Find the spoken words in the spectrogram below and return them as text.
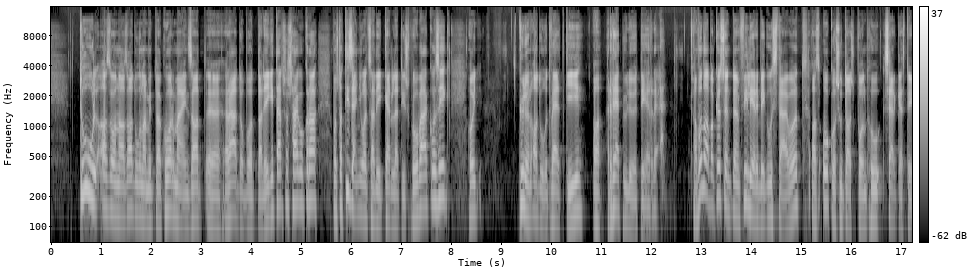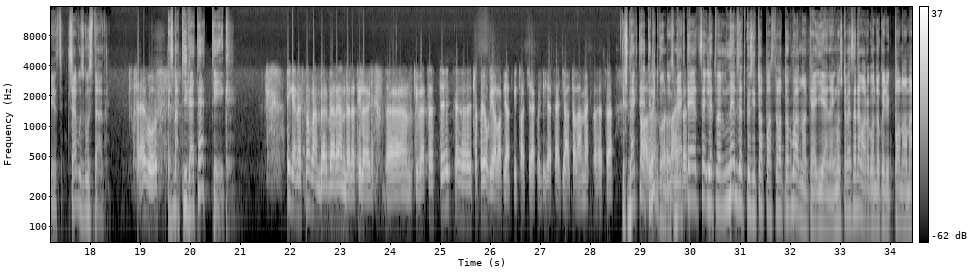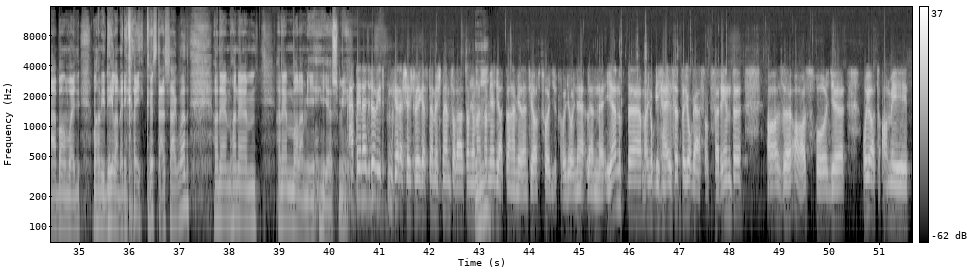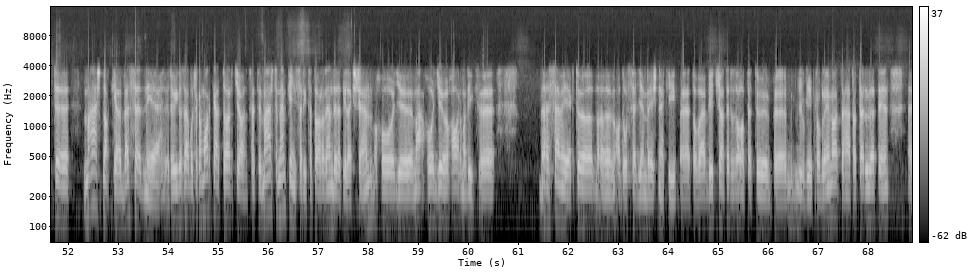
túl azon az adón, amit a kormányzat rádobott a légitársaságokra, most a 18. kerület is próbálkozik, hogy külön adót vett ki a repülőtérre. A vonalban köszöntöm Filérbi Gusztávot, az okosutas.hu szerkesztőjét. Szervusz Gusztáv! Szervusz! Ezt már kivetették? Igen, ezt novemberben rendeletileg kivetették, csak a jogi alapját vitatják, hogy ilyet egyáltalán megtehet-e. És megtehette, mit gondolsz, megtehetsz, illetve nemzetközi tapasztalatok vannak-e ilyenek? Most persze nem arra gondolok, hogy ők Panamában, vagy valami dél-amerikai köztárságban, hanem, hanem, hanem valami ilyesmi. Hát én egy rövid keresést végeztem, és nem találtam nyomást, mm-hmm. ami egyáltalán nem jelenti azt, hogy, hogy, hogy ne lenne ilyen, de a jogi helyzet a jogászok szerint az az, hogy olyat, amit másnak kell beszednie, ő igazából csak a markát tartja, tehát mást nem kényszeríthet arra rendeletileg sem, hogy, hogy harmadik személyektől adószedjen be és neki továbbítsa. Tehát ez alapvető jogi probléma, tehát a területén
